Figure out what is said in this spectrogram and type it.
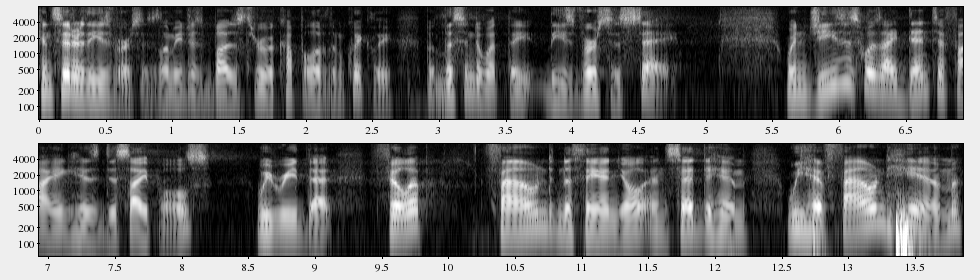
Consider these verses. Let me just buzz through a couple of them quickly, but listen to what they, these verses say. When Jesus was identifying his disciples, we read that Philip found Nathanael and said to him, We have found him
